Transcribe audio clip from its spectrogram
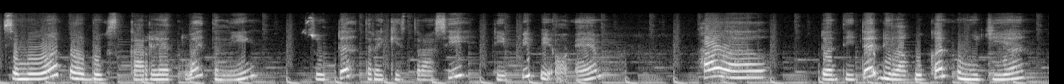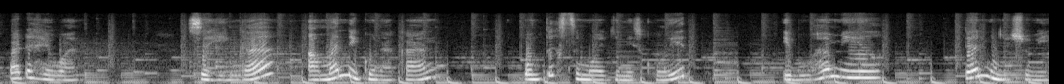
Semua produk Scarlett Whitening sudah teregistrasi di BPOM, halal, dan tidak dilakukan pengujian pada hewan. Sehingga aman digunakan untuk semua jenis kulit, ibu hamil, dan menyusui.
